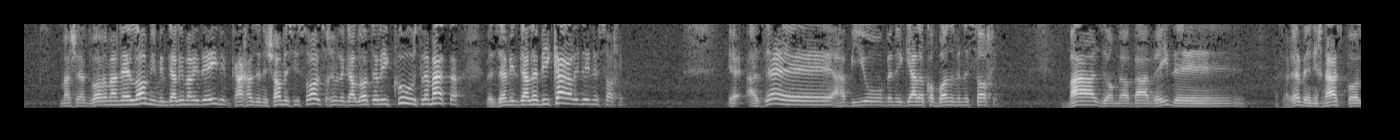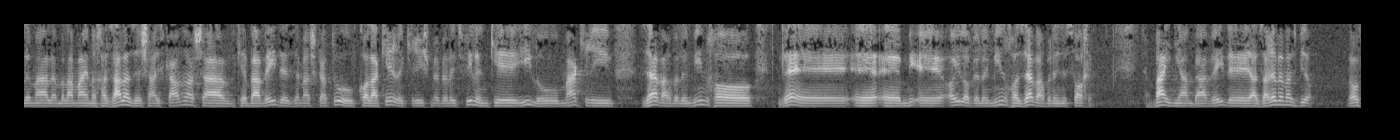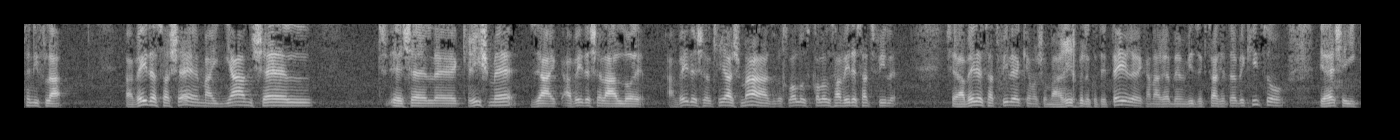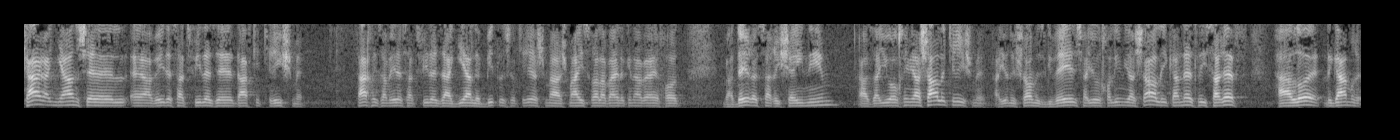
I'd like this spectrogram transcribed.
מה שהדבורים הנעלומים מתגלים על ידי עדים, ככה זה נשומס ישראל, צריכים לגלות הליכוס למטה, וזה מתגלה בעיקר על ידי נסוכים. אז זה הביור בנגיעה לקורבנות ונסוכים. מה זה אומר באביידה? אז הרב נכנס פה למים החז"ל הזה שהזכרנו עכשיו כבאביידה זה מה שכתוב כל הקרק קרישמה בלי תפילין כאילו מקריב זבח בלי מנחה ועולה בלי מנחה זבח בלי עכשיו מה העניין בעבודה? אז הרב מסביר באופן נפלא בעבודת השם העניין של של קריאת שמע זה העבודה של האלוהים עבודה של קריאת שמע זה בכלול כל עבודת התפילה. שעבודת התפילה, כמו שהוא מעריך בלקוטי תורה, כאן הרב מביא את זה קצת יותר בקיצור, שעיקר העניין של אביידס התפילה זה דווקא קרישמה. תכלס אביידס התפילה זה הגיע לביטל של קריאה שמע, שמע ישראל הווי אלוקינו הווי אחד. בדרס הרישיינים, אז היו הולכים ישר לקרישמה. היו נשומס גבייל שהיו יכולים ישר להיכנס, להישרף, הלואה לגמרי.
